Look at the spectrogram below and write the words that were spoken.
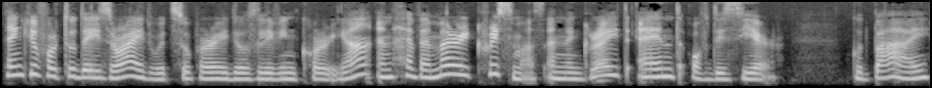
Thank you for today's ride with Super Radio's Living Korea and have a Merry Christmas and a great end of this year. Goodbye.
